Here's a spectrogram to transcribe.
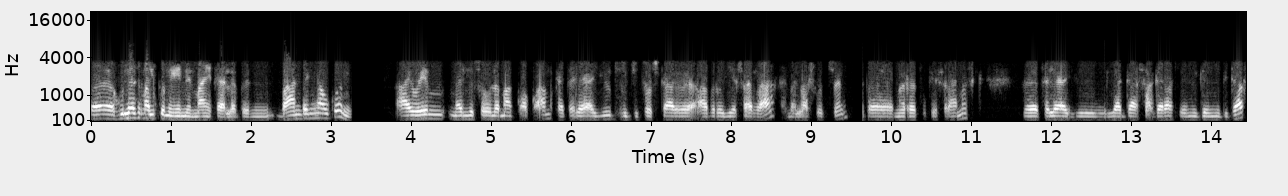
በሁለት መልኩ ነው ይህንን ማየት ያለብን። በአንደኛው ጎን አይወይም መልሶ ለማቋቋም ከተለያዩ ድርጅቶች ጋር አብሮ እየሰራ ተመላሾችን በመረጡት የስራ መስክ በተለያዩ ለጋስ ሀገራት በሚገኙ ድጋፍ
